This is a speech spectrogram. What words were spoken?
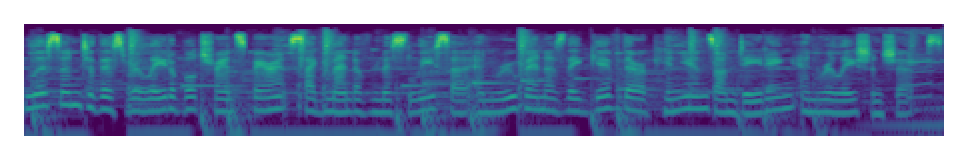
Listen to this relatable, transparent segment of Miss Lisa and Ruben as they give their opinions on dating and relationships.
